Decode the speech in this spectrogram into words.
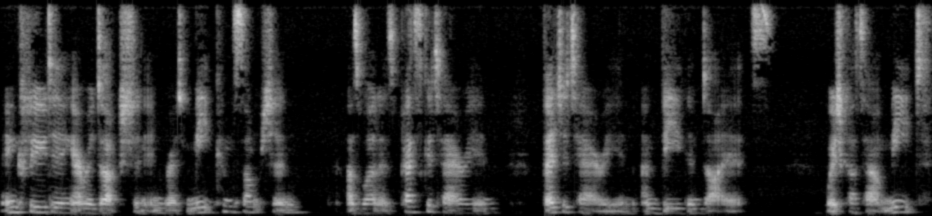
including a reduction in red meat consumption, as well as pescatarian, vegetarian, and vegan diets, which cut out meat,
